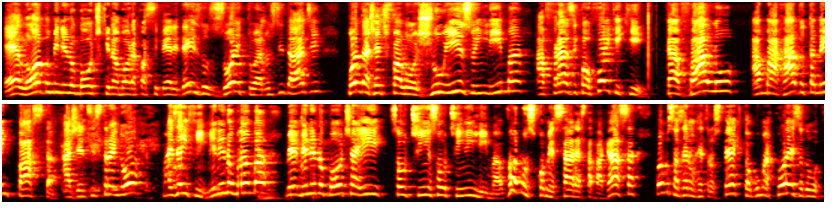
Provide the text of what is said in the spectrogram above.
É, logo o menino Bolt que namora com a Sibeli desde os oito anos de idade. Quando a gente falou juízo em Lima, a frase qual foi, Kiki? Cavalo amarrado também pasta. A gente estranhou, mas enfim, menino Mamba, menino Bolt aí, soltinho, soltinho em Lima. Vamos começar esta bagaça? Vamos fazer um retrospecto, alguma coisa do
